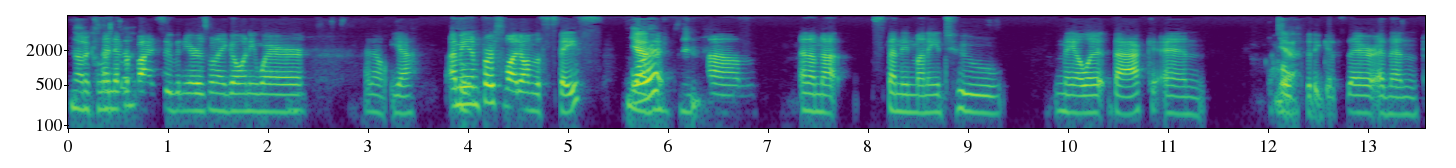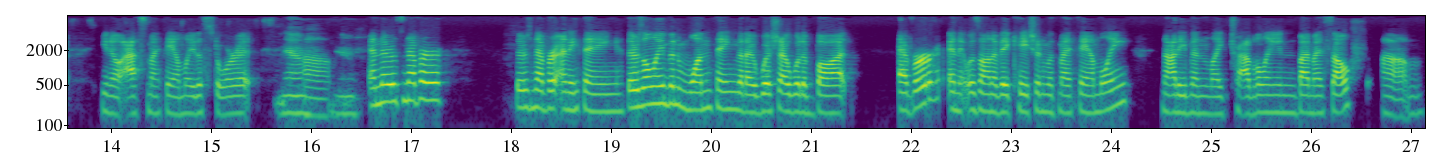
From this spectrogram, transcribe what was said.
Not a collector. I never buy souvenirs when I go anywhere. I don't. Yeah. I mean, first of all, I don't have the space yeah, it, um, and I'm not spending money to mail it back and hope Yeah. that it gets there, and then you know ask my family to store it. no, Um, no. And there's never, there's never anything. There's only been one thing that I wish I would have bought ever, and it was on a vacation with my family, not even like traveling by myself. Um,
